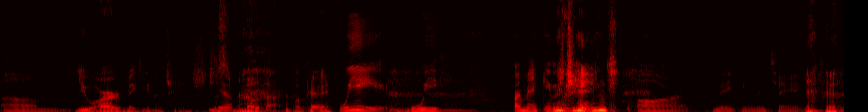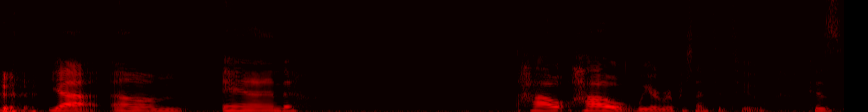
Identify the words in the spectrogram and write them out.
Um, You are making the change. Just Yep. know that, okay? We we are making the We change. are making the change. yeah, um, and how how we are represented too, because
